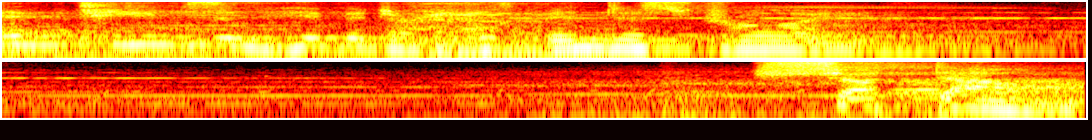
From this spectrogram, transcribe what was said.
Red Team's inhibitor has been destroyed. Shut down.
